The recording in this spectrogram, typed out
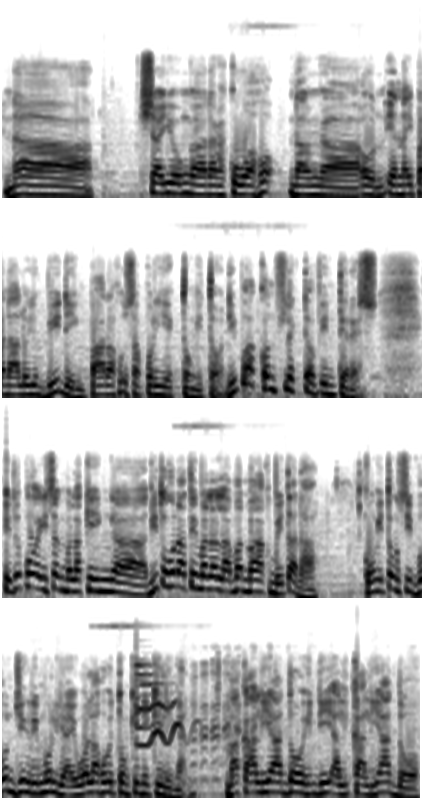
na siya yung ah, nakakuha ho ng uh, o yan ay panalo yung bidding para ho sa proyektong ito. Di ba conflict of interest? Ito po ay isang malaking ah, dito ho natin malalaman mga kabitan ha kung itong si Bonjing Rimulya ay wala ho itong kinikilingan. Makaalyado, hindi alikalyado.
